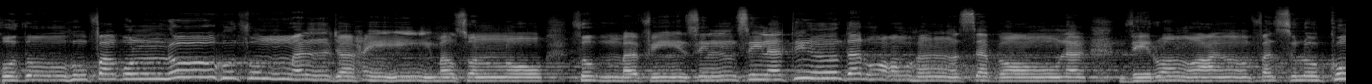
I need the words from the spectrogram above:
خذوه فغلوه ثم الجحيم صلوا ثم في سلسلة ذرعها سبعون ذراعا فاسلكوه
